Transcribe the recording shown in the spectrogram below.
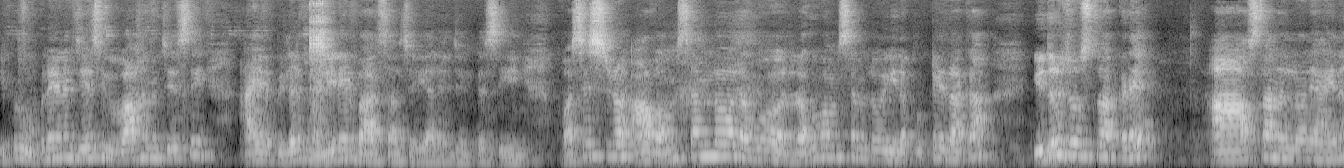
ఎప్పుడు ఉపనయనం చేసి వివాహం చేసి ఆయన పిల్లలకు మళ్ళీ నేను బారసాలు చేయాలని చెప్పేసి వశిష్ఠుడు ఆ వంశంలో రఘు రఘువంశంలో ఈయన పుట్టేదాకా ఎదురు చూస్తూ అక్కడే ఆ ఆస్థానంలోనే ఆయన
